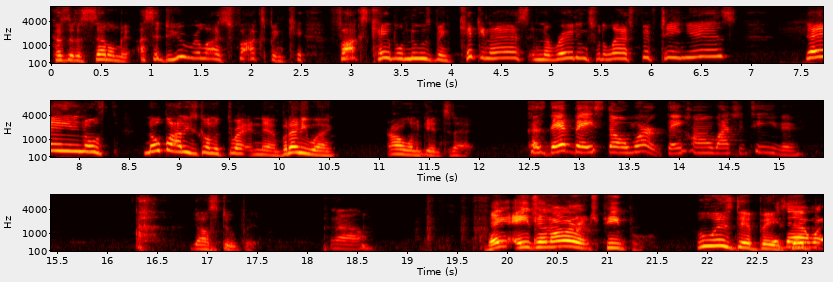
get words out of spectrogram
because of the settlement." I said, "Do you realize Fox been ki- Fox Cable News been kicking ass in the ratings for the last fifteen years? They ain't no nobody's going to threaten them." But anyway, I don't want to get into that. Because their base don't work. They home watching TV. Y'all stupid. No. They Agent Orange people. Who is their They base? down Their, with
